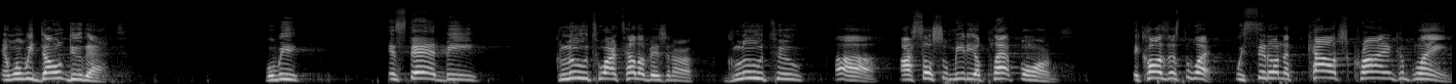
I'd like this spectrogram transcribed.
And when we don't do that, when we instead be glued to our television or glued to uh, our social media platforms, it causes us to what? We sit on the couch, cry, and complain.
